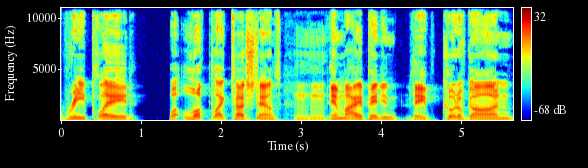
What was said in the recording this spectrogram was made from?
replayed what looked like touchdowns. Mm-hmm. In my opinion, they could have gone.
